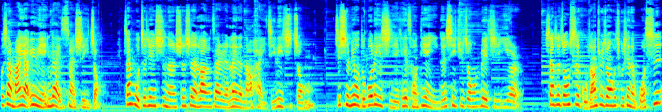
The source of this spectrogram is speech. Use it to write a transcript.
我想玛雅预言应该也算是一种。占卜这件事呢，深深的烙印在人类的脑海以及历史中，即使没有读过历史，也可以从电影跟戏剧中略知一二。像是中式古装剧中会出现的国师。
